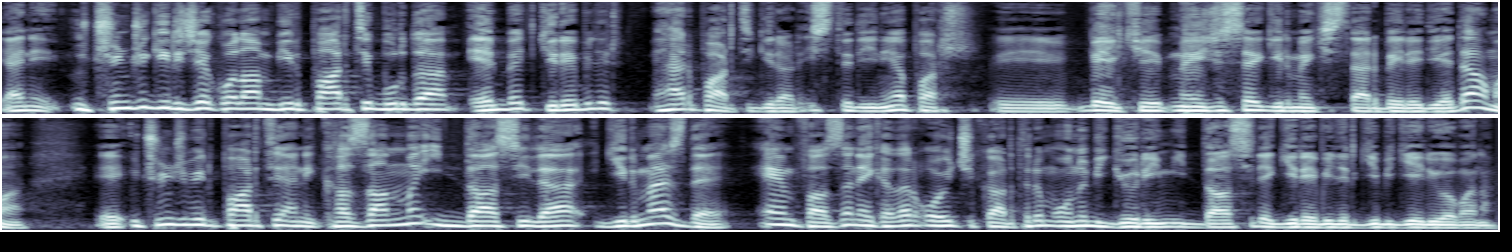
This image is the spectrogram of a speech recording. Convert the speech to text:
Yani üçüncü girecek olan bir parti burada elbet girebilir. Her parti girer istediğini yapar. Ee, belki meclise girmek ister belediyede ama e, üçüncü bir parti yani kazanma iddiasıyla girmez de en fazla ne kadar oy çıkartırım onu bir göreyim iddiasıyla girebilir gibi geliyor bana.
